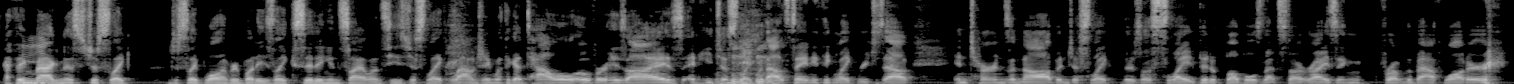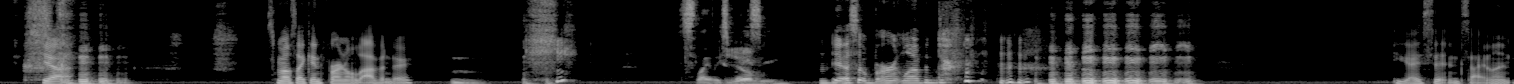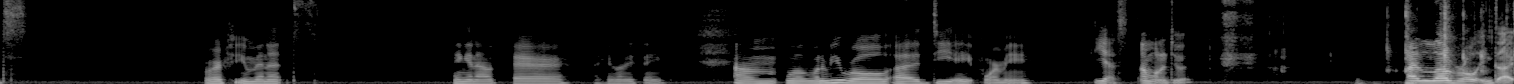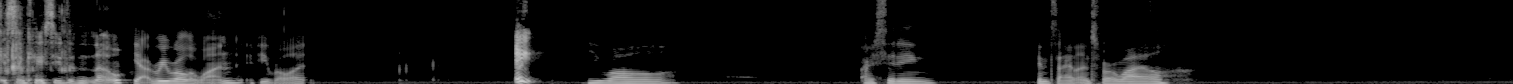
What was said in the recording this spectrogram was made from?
I think Ye- Magnus just like just like while everybody's like sitting in silence, he's just like lounging with like a towel over his eyes, and he just like without saying anything, like reaches out and turns a knob, and just like there's a slight bit of bubbles that start rising from the bath water. Yeah. Smells like infernal lavender. Mm. Slightly Yum. spicy. Yeah, so burnt lavender. You guys sit in silence for a few minutes, hanging out there. Okay, let me think. Um, well, one of you roll a d8 for me. yes, I want to do it. I love rolling dice, in case you didn't know. Yeah, re-roll a one if you roll it. Eight. You all are sitting in silence for a while.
